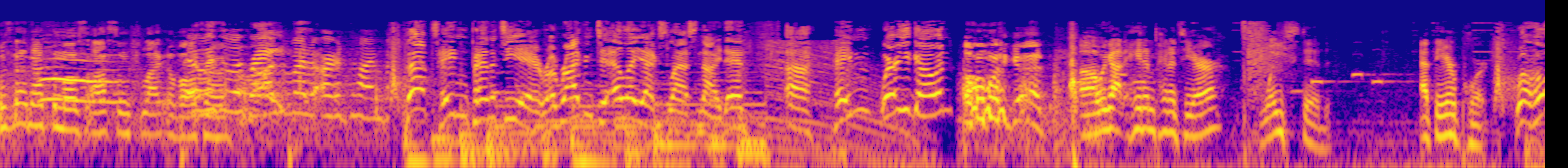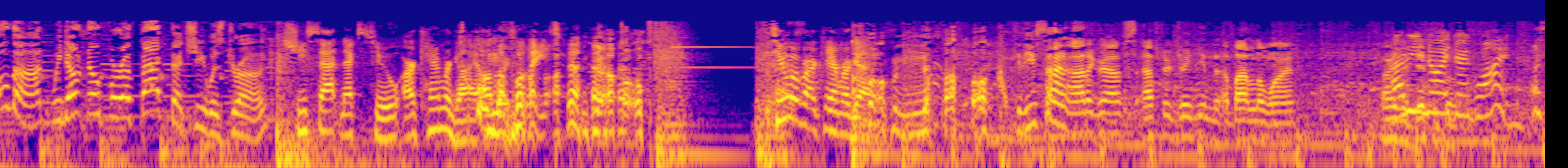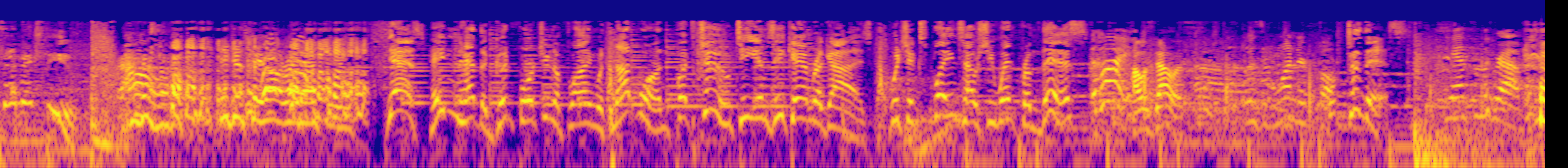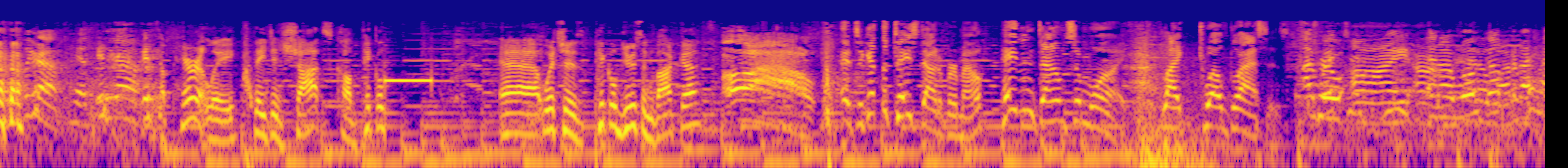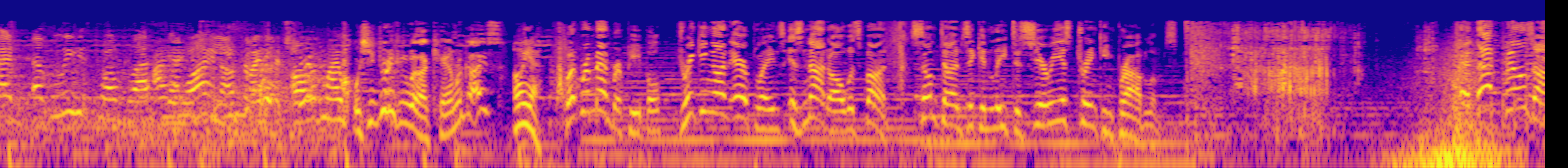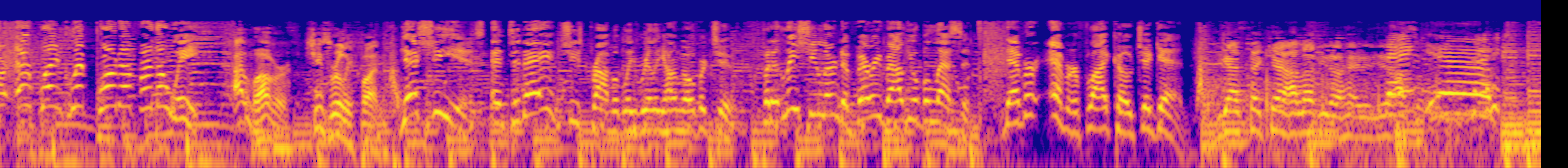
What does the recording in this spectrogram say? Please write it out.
Was that not the most awesome flight of all It was time? the most awesome part of our time. That's Hayden Panettiere arriving to LAX last night. And, uh, Hayden, where are you going? Oh my god. Uh, we got Hayden Panettiere wasted at the airport. Well, hold on. We don't know for a fact that she was drunk. She sat next to our camera guy on the flight. no. Two of our camera guys. Oh no. Can you sign autographs after drinking a bottle of wine? Or is How do you know I drank wine? I sat next to you. he just came out right after you. Yes, Hayden had the good fortune of flying with not one, but two TMZ camera guys, which explains how she went from this Hi. How was Dallas? It was wonderful. to this. Hands on the ground. Hands on the ground. Hands on the ground. It's Apparently, they did shots called pickle, uh, which is pickle juice and vodka. Wow! And to get the taste out of her mouth, Hayden downed some wine, like 12 glasses. I True, went to I, sleep um, and I woke up and I had at least 12 glasses of wine. on so I took all of my Was she drinking with our camera guys? Oh yeah. But remember, people, drinking on airplanes is not always fun. Sometimes it can lead to serious drinking problems. And that fills our airplane clip quota for the week. I love her. She's really fun. Yes, she is. And today, she's probably really hungover too. But at least she learned a very valuable lesson. Never ever fly coach again. You guys take care. I love you though, Hayden. You're Thank awesome. you.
